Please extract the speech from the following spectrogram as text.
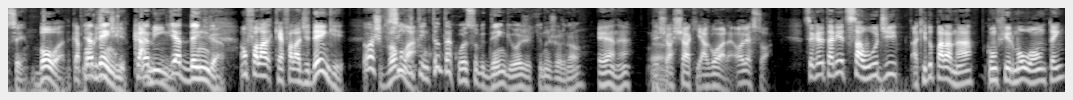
carinho. você. Boa, daqui a E a pouco a, gente dengue? caminha. E a, e a denga? Vamos falar, quer falar de dengue? Eu acho que Vamos sim, lá. tem tanta coisa sobre dengue hoje aqui no jornal. É, né? Deixa eu achar aqui. Agora, olha só. Secretaria de Saúde aqui do Paraná confirmou ontem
